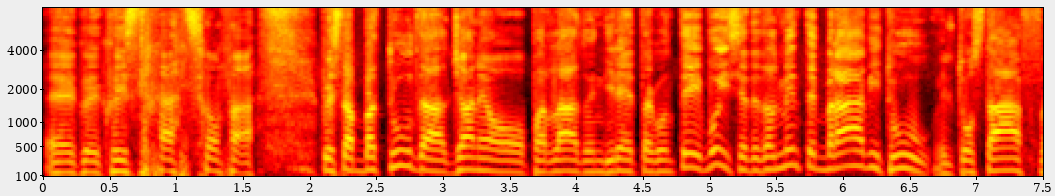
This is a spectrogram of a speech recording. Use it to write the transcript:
eh, que- questa, insomma, questa battuta, già ne ho parlato in diretta con te, voi siete talmente bravi, tu, il tuo staff,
